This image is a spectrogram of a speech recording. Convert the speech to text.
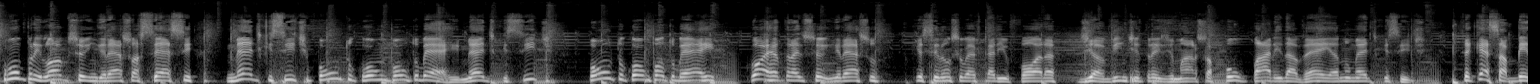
compre logo seu ingresso, acesse mediccity.com.br, mediccity.com.br, corre atrás do seu ingresso, porque senão você vai ficar de fora dia 23 de março, a Poupare da Véia no Magic City. Você quer saber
